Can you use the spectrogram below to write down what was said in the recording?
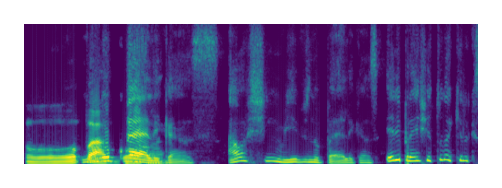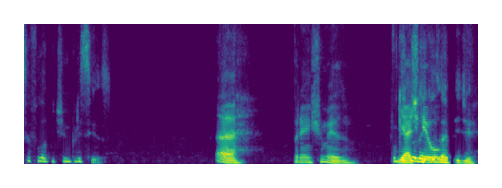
Opa! no agora. Pelicans. Austin Reeves no Pelicans. Ele preenche tudo aquilo que você falou que o time precisa. É, preenche mesmo. O E que, que acho o que Lakers eu- vai pedir?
